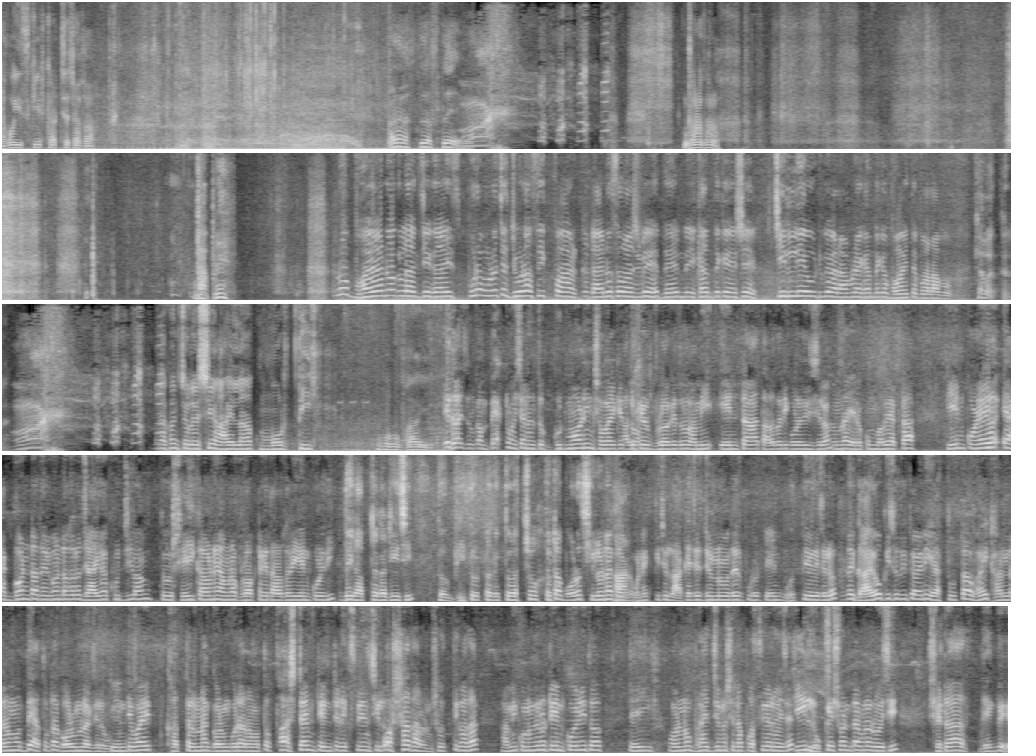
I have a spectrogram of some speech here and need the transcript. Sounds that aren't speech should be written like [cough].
দেখো স্কিট কাটছে চাকা। আরে আস্তে আস্তে। ধরো ধরো। বাপরে। পুরো ভয়ানক লাগছে গাইস পুরো মনে হচ্ছে জোরাসিক পার্ক ডাইনোসর আসবে দেন এখান থেকে এসে চিল্লিয়ে উঠবে আর আমরা এখান থেকে ভয়তে পালাবো। এখন চলে এসেছি আই লাভ মূর্তি। ও ভাই। এ guys welcome back to my channel তো গুড মর্নিং সবাইকে। কালকের ব্লগে তো আমি এনটা তাড়াতাড়ি করে দিয়েছিলাম। আমরা এরকম ভাবে একটা ট্রেন করে এক ঘণ্টা দেড় ঘণ্টা ধরে জায়গা খুঁজছিলাম তো সেই কারণে আমরা ব্লগটাকে তাড়াতাড়ি এন্ড করে দিই। রাতটা কাটিয়েছি তো ভিতরটা দেখতে পাচ্ছ অতটা বড় ছিল না আর অনেক কিছু লাকেজের জন্য আমাদের পুরো ট্রেন ভর্তি হয়ে গেছিল। আমাদের গায়েও কিছু দিতে হয়নি এতটা ভাই ঠান্ডার মধ্যে এতটা গরম লাগছিল। ট্রেনটে ভাই খতরনাক গরম করে আর আমার তো ফার্স্ট টাইম টেন্টের এক্সপিরিয়েন্স ছিল। অসাধারণ সত্যি কথা। আমি কোনোদিনও ট্রেন করিনি তো এই অর্ণব ভাইয়ের জন্য সেটা পসিবল হয়েছে। এই লোকেশনটা আমরা রয়েছি সেটা দেখবে?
